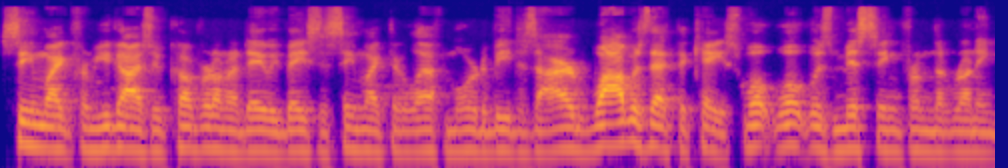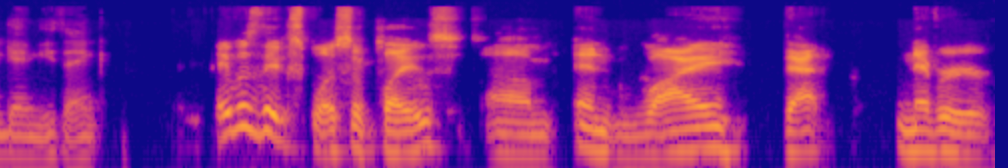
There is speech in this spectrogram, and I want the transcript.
seemed like, from you guys who covered on a daily basis, seemed like they're left more to be desired. Why was that the case? What what was missing from the running game? You think? It was the explosive plays, um, and why that never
